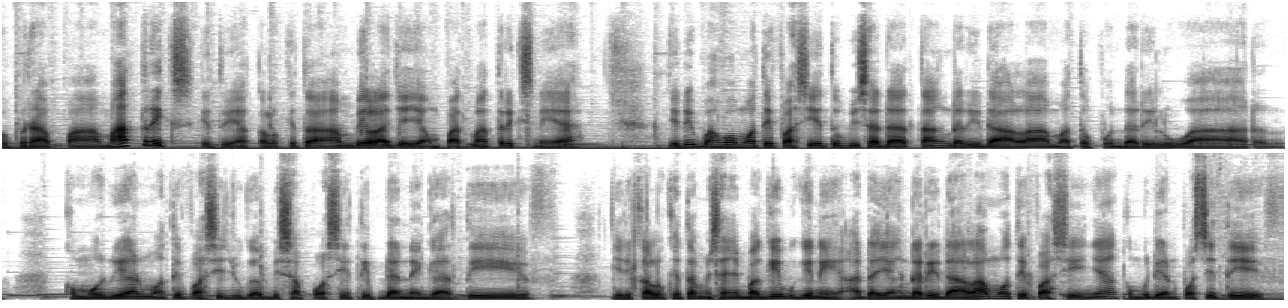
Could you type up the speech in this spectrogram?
beberapa matriks gitu ya. Kalau kita ambil aja yang empat matriks nih ya. Jadi bahwa motivasi itu bisa datang dari dalam ataupun dari luar. Kemudian motivasi juga bisa positif dan negatif. Jadi kalau kita misalnya bagi begini, ada yang dari dalam motivasinya kemudian positif.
